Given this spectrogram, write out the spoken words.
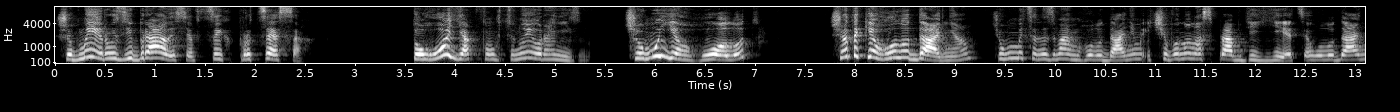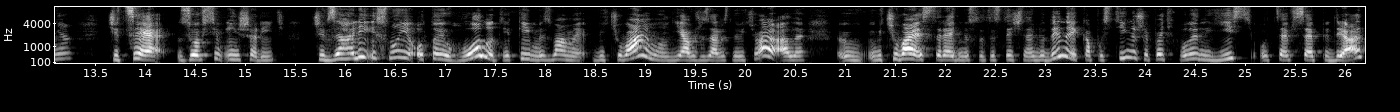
щоб ми розібралися в цих процесах того, як функціонує організм. Чому є голод? Що таке голодання? Чому ми це називаємо голоданням? І чи воно насправді є це голодання? Чи це зовсім інша річ? Чи взагалі існує отой голод, який ми з вами відчуваємо? Я вже зараз не відчуваю, але е, відчуває середньостатистична людина, яка постійно що 5 хвилин їсть оце все підряд.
